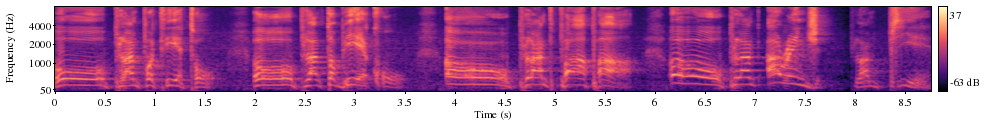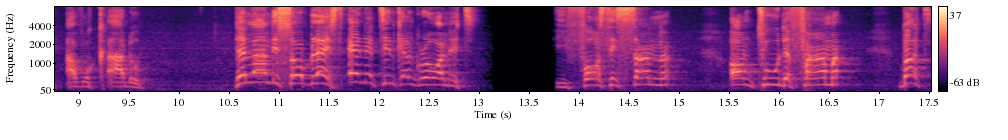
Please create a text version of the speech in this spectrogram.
Oh, plant potato. Oh, plant tobacco. Oh, plant papa. Oh, plant orange. Plant pear, avocado. The land is so blessed, anything can grow on it. He forced his son onto the farm, but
